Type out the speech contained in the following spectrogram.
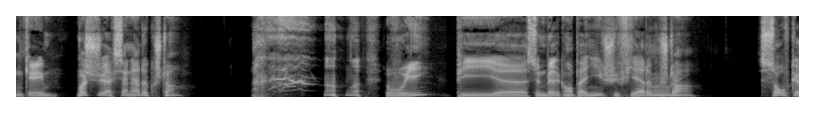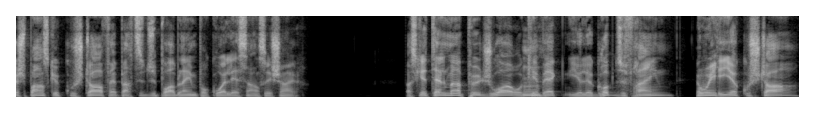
OK. Moi, je suis actionnaire de Couchetard. oui. Puis euh, c'est une belle compagnie, je suis fier de Mm. Couchetard. Sauf que je pense que Couchetard fait partie du problème pourquoi l'essence est chère. Parce qu'il y a tellement peu de joueurs au Mm. Québec. Il y a le groupe Dufresne Oui. et il y a Couchetard.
